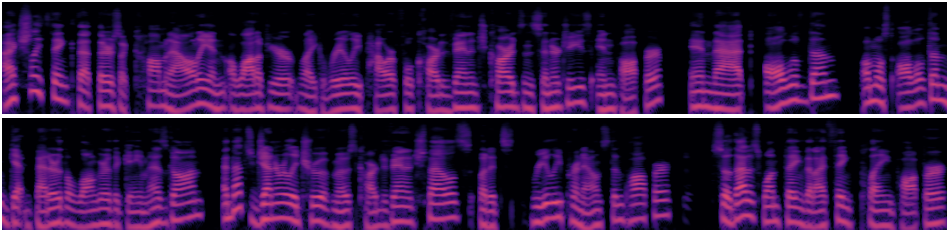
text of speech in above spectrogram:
I actually think that there's a commonality in a lot of your like really powerful card advantage cards and synergies in Pauper, in that all of them, almost all of them, get better the longer the game has gone. And that's generally true of most card advantage spells, but it's really pronounced in Pauper. Hmm. So that is one thing that I think playing Pauper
